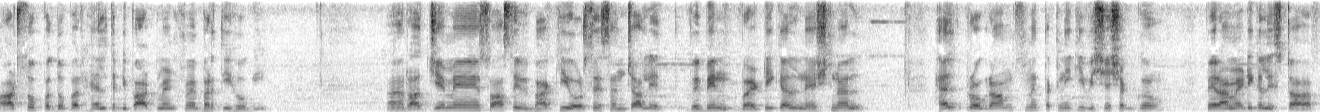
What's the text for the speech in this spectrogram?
800 पदों पर हेल्थ डिपार्टमेंट में भर्ती होगी। राज्य में स्वास्थ्य विभाग की ओर से संचालित विभिन्न वर्टिकल नेशनल हेल्थ प्रोग्राम्स में तकनीकी विशेषज्ञों पैरामेडिकल स्टाफ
